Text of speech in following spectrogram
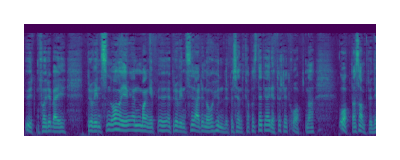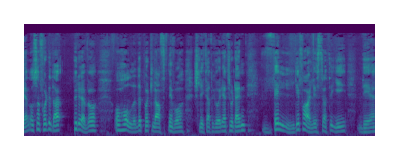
utenfor Hubei-provinsen nå. I mange eh, provinser er det nå 100% kapasitet. De har rett og slett åpna åpna samfunnet igjen. Og så får de da prøve å, å, holde det på et lavt nivå slik at det går. Jeg tror det er en veldig farlig strategi det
